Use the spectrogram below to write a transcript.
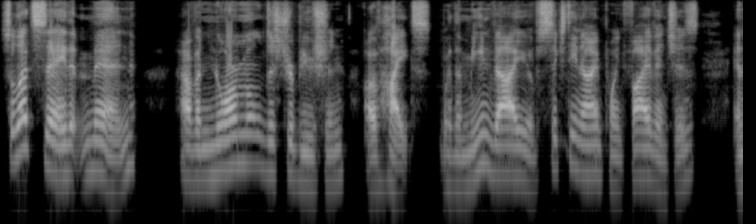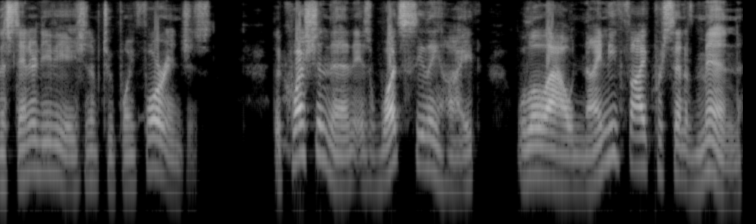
So let's say that men have a normal distribution of heights with a mean value of 69.5 inches and a standard deviation of 2.4 inches. The question then is what ceiling height will allow 95% of men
